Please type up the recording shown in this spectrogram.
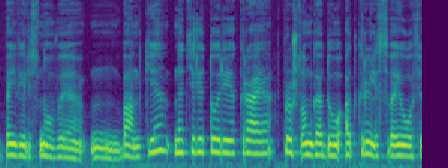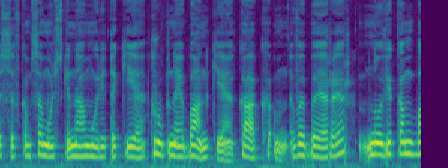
появились новые банки на территории края. В прошлом году открыли свои офисы в Комсомольске на Амуре такие крупные банки, как ВБРР, Новикомбанк,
